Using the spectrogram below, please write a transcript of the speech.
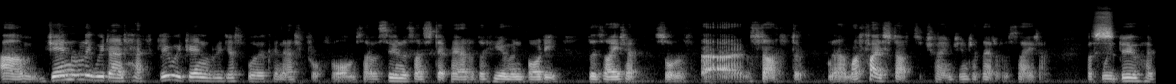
Um, generally, we don't have to. We generally just work in astral form. So as soon as I step out of the human body, the zeta sort of uh, starts to, uh, my face starts to change into that of a zeta. But we do have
